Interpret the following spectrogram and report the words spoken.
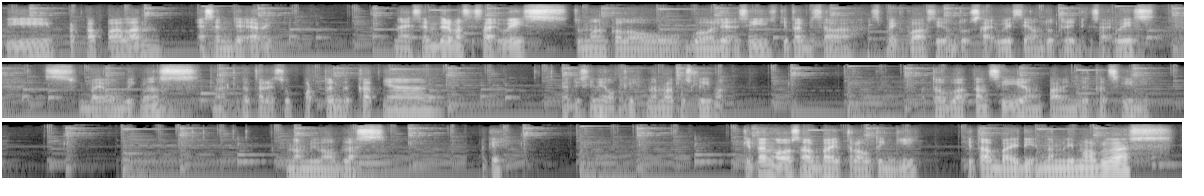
di perkapalan SMDR Nah SMD masih sideways, cuma kalau gue lihat sih kita bisa spekulasi untuk sideways ya untuk trading sideways. Buy on weakness. Nah kita tarik support terdekatnya. Ya di sini oke okay, 605 atau bahkan sih yang paling dekat sih ini 615 oke. Okay. kita nggak usah buy terlalu tinggi. Kita buy di 615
